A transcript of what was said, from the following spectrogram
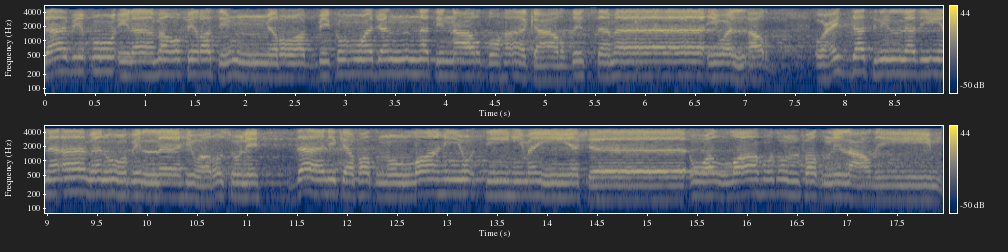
سابقوا إلى مغفرة من ربكم وجنة عرضها كعرض السماء والأرض أعدت للذين آمنوا بالله ورسله ذلك فضل الله يؤتيه من يشاء والله ذو الفضل العظيم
